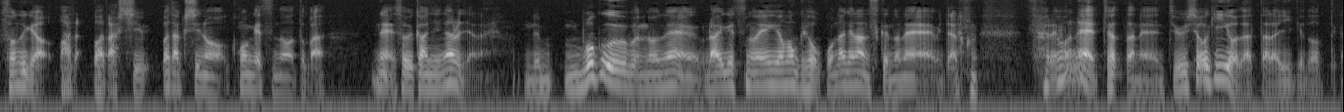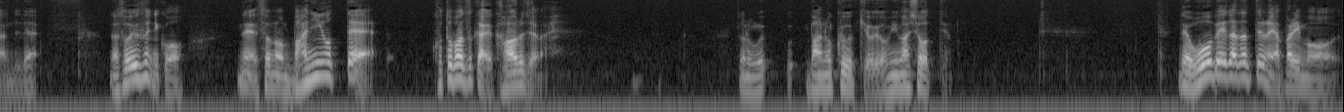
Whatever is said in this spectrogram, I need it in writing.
その時は「私私の今月の」とかねそういう感じになるじゃない。で僕のね来月の営業目標こんだけなんですけどねみたいなそれもねちょっとね中小企業だったらいいけどって感じでそういうふうにこうね、その場によって言葉遣いが変わるじゃない。その場の空気を読みましょうっていうの。で欧米型っていうのはやっぱりもう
